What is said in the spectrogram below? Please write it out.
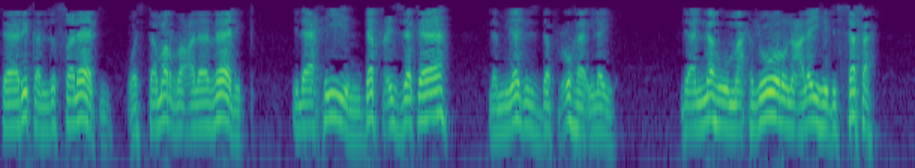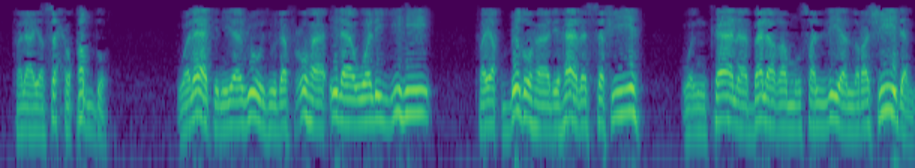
تاركا للصلاة واستمر على ذلك إلى حين دفع الزكاة لم يجز دفعها إليه لأنه محجور عليه بالسفة فلا يصح قبضه ولكن يجوز دفعها إلى وليه فيقبضها لهذا السفيه وإن كان بلغ مصليا رشيدا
